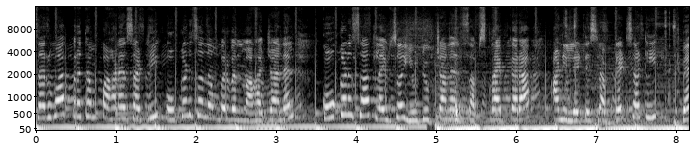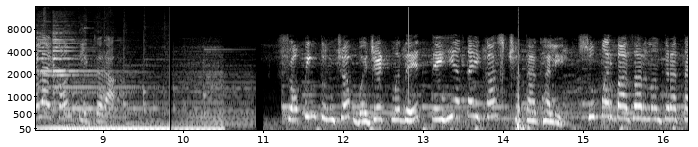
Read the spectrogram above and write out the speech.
सर्वात प्रथम पाहण्यासाठी कोकणचं number one Maha channel Konkan सात लाईव्हचं यूट्यूब चॅनल सबस्क्राईब करा आणि लेटेस्ट अपडेटसाठी बेल आयकॉन क्लिक करा. शॉपिंग तुमच्या बजेटमध्ये तेही आता एकाच छताखाली. सुपर बाजार नंतर आता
